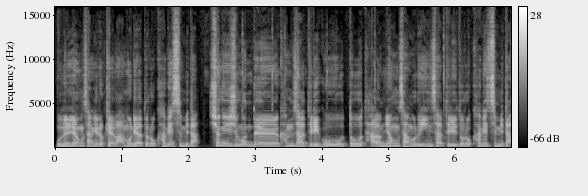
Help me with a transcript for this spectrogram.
오늘 영상 이렇게 마무리하도록 하겠습니다. 시청해주신 분들 감사드리고 또 다음 영상으로 인사드리도록 하겠습니다.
